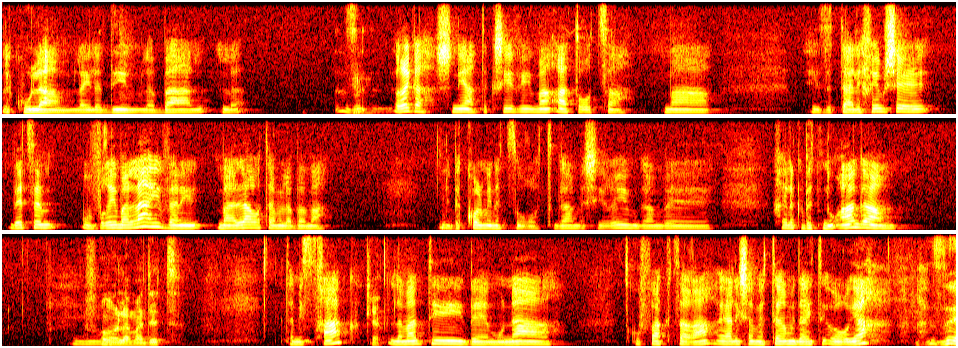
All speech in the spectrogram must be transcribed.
לכולם, לילדים, לבעל. ל... זה, רגע, שנייה, תקשיבי, מה את רוצה? מה... זה תהליכים שבעצם עוברים עליי ואני מעלה אותם לבמה. בכל מיני צורות, גם בשירים, גם בחלק בתנועה גם. איפה למדת? את המשחק? כן. למדתי באמונה תקופה קצרה, היה לי שם יותר מדי תיאוריה. אז אה,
